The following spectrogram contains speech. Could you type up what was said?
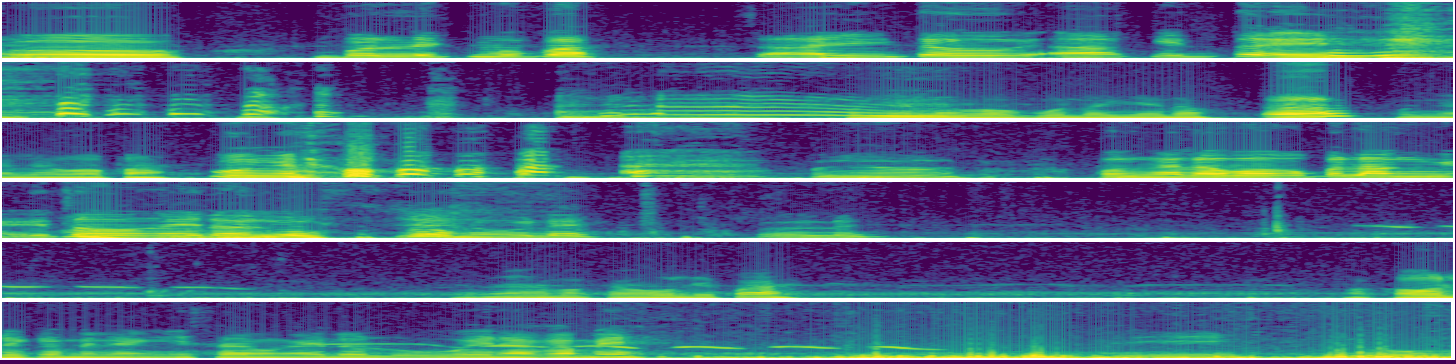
Oh, balik mo pa. Sayang to, akin to eh. Pangalawa po lang yan oh. Ha? Pangalawa pa. Pangalawa. Pang- Pangalawa ko pa lang ito, idol. Yes, Yan, huli. Huli. Sana makahuli pa. Makahuli kami ng isa mga idol. Uwi na kami. Eh, yung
